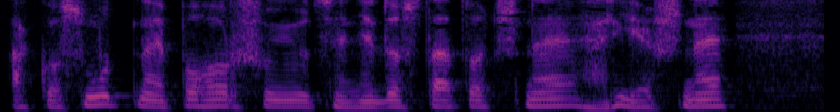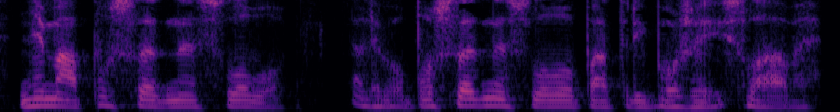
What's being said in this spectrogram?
ako smutné, pohoršujúce, nedostatočné, hriešne, nemá posledné slovo, lebo posledné slovo patrí Božej sláve.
